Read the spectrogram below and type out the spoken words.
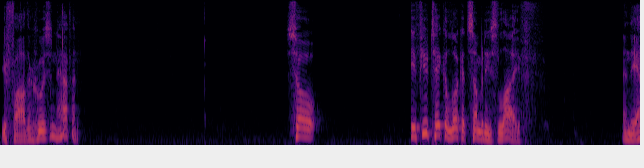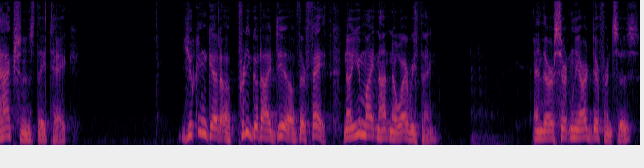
Your Father who is in heaven. So, if you take a look at somebody's life and the actions they take, you can get a pretty good idea of their faith. Now, you might not know everything, and there certainly are differences,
